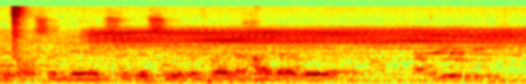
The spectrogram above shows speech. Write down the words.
fucking awesome, man. So go see him and play the hideout later.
